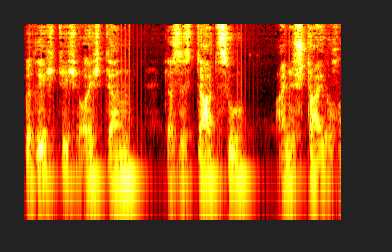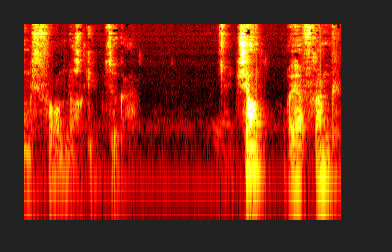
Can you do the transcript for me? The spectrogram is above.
berichte ich euch dann, dass es dazu eine Steigerungsform noch gibt sogar. Ciao, euer Frank.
